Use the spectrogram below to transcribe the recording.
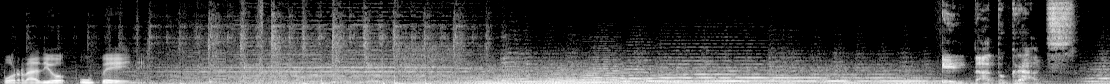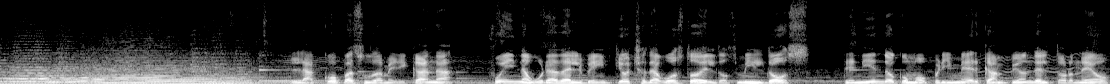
por Radio UPN. El dato cracks. La Copa Sudamericana fue inaugurada el 28 de agosto del 2002, teniendo como primer campeón del torneo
